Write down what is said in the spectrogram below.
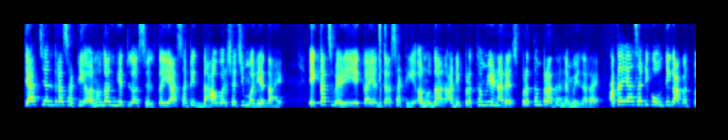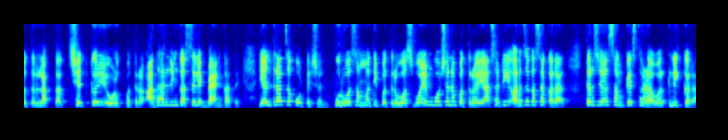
त्याच यंत्रासाठी अनुदान घेतलं असेल तर यासाठी दहा वर्षाची मर्यादा आहे. एकाच वेळी एका यंत्रासाठी अनुदान आणि प्रथम येणाऱ्याच प्रथम प्राधान्य मिळणार आहे. आता यासाठी कोणती कागदपत्र लागतात? शेतकरी ओळखपत्र आधार लिंक असलेले बँक खाते यंत्राचं कोटेशन पूर्वसंमती पत्र व स्वयंघोषणा पत्र यासाठी अर्ज कसा कराल? तर या संकेतस्थळावर क्लिक करा.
